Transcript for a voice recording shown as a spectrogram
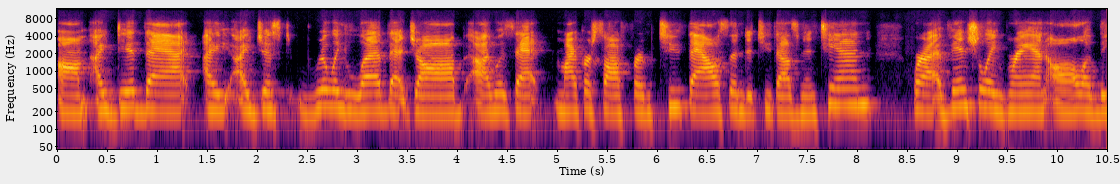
Um, I did that. I, I just really loved that job. I was at Microsoft from 2000 to 2010, where I eventually ran all of the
